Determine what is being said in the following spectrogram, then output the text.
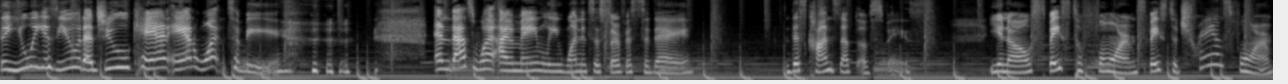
The you is you that you can and want to be. and that's what I mainly wanted to surface today this concept of space. You know, space to form, space to transform,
